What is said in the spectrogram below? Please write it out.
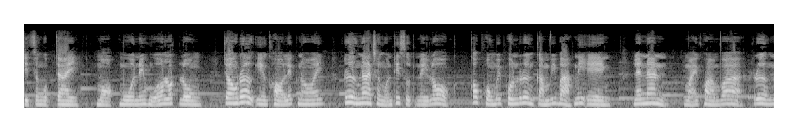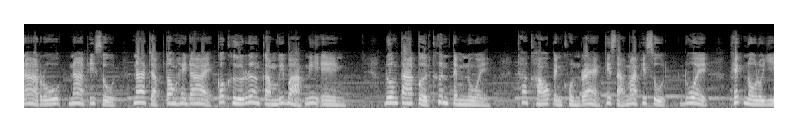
จิตสงบใจ หมอกมัวในหัวลดลง จองเลิกเอียงคอเล็กน้อย เรื่องน่าชงนที่สุดในโลก ก็คงไม่พ้นเรื่องกรรมวิบากนี่เอง และนั่นหมายความว่าเรื่องน่ารู้น่าพิสูจน์น่าจับต้องให้ได้ก็คือเรื่องกรรมวิบากนี่เอง ดวงตาเปิดขึ้นเต็มหน่วย ถ้าเขาเป็นคนแรกที่สามารถพิสูจน์ด้วยเทคโนโลยี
